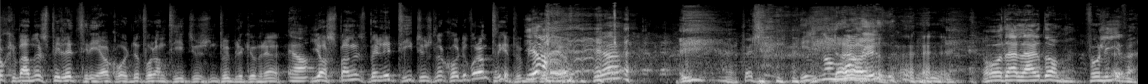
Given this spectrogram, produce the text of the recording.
Rockebander spiller tre akkorder foran 10 000 publikummere. Ja. Jazzbander spiller 10 000 akkorder foran tre publikummere. Ja. It's no money. det er lærdom for livet.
